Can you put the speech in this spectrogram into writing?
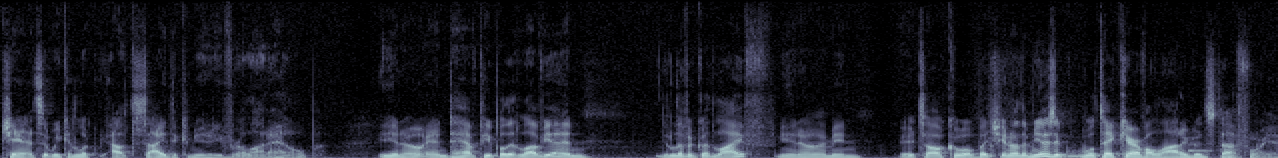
chance that we can look outside the community for a lot of help. You know, and to have people that love you and you live a good life, you know, I mean, it's all cool. But you know, the music will take care of a lot of good stuff for you.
